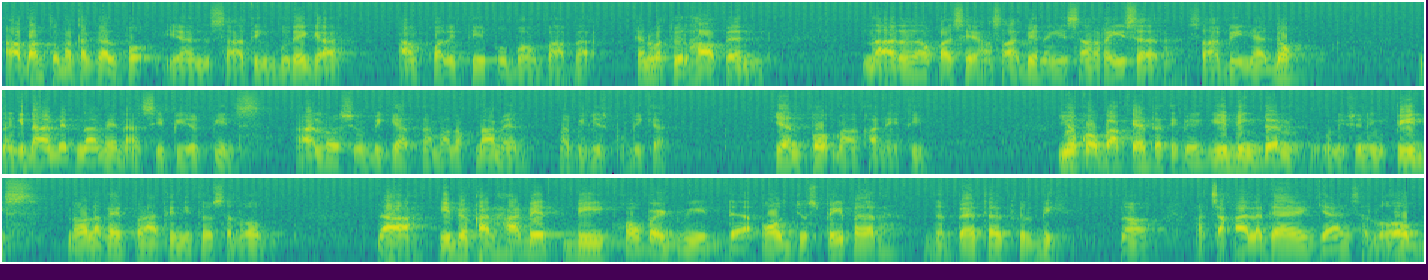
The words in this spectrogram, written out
Habang tumatagal po yan sa ating bodega, ang quality po bumababa. And what will happen, naalala ko kasi ang sabi ng isang racer, sabi niya, Dok, na ginamit namin ang CPU feeds. Halos yung bigat na manok namin, mabilis pumigat. Yan po mga ka-native. Yung ko bakit at if you're giving them conditioning feeds, nakalagay po natin ito sa loob. Na if you can have it be covered with the old newspaper, the better it will be. No? At saka lagay dyan sa loob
